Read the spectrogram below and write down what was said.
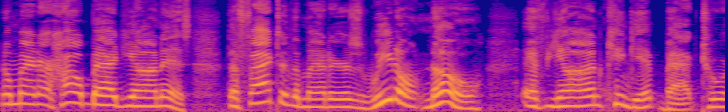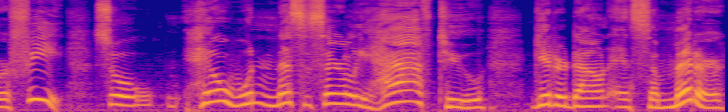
no matter how bad Yan is. The fact of the matter is, we don't know if Yan can get back to her feet. So Hill wouldn't necessarily have to get her down and submit her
